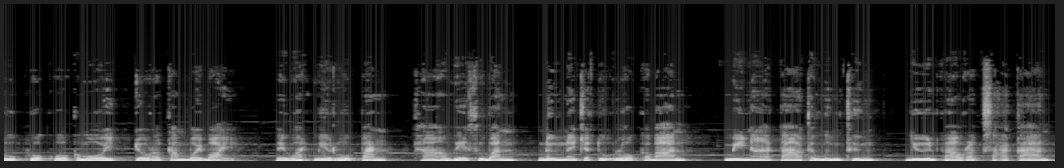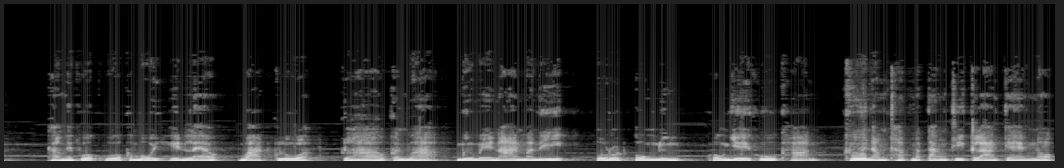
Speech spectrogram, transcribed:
ถูกพวกหัวขโมย โจรกรรมบ่อยๆ ในวัดมีรูปปั้นท้าเวสุวรรณหนึ่งในจตุโลกบาล มีหน้าตาทะมึงถึง ยืนเฝ้ารักษาการทำให้พวกหัวขโมยเห็นแล้วบาดกลัว กล่าวกันว่าเมื่อไม่นานมานี้ โอรสองค์หนึ่งของเยฮูคานเคยนำทัพมาตั้งที่กลางแจ้งนอก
